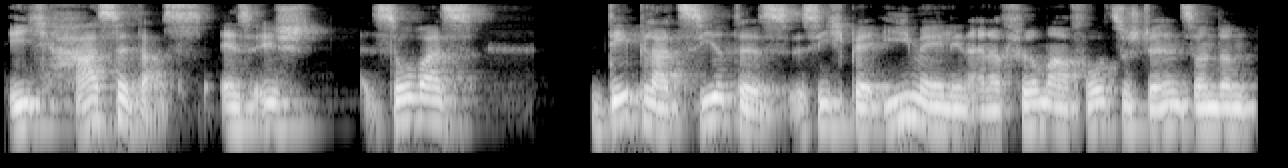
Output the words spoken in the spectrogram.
Ich hasse das. Es ist sowas Deplatziertes, sich per E-Mail in einer Firma vorzustellen, sondern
